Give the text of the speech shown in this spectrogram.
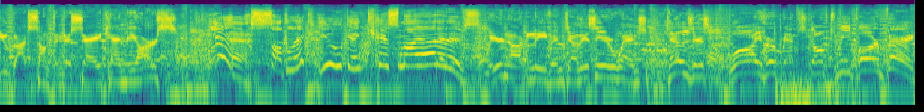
You got something to say, Candy Arse? Yeah, Salt Lick, you can kiss my additives. We're not leaving till this here wench tells us why her rep stomped me poor bag.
